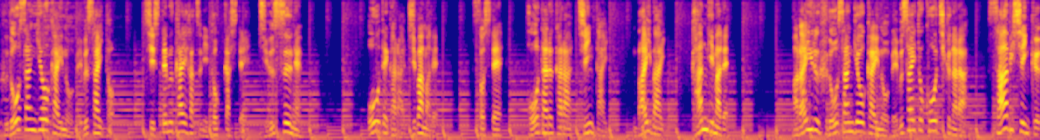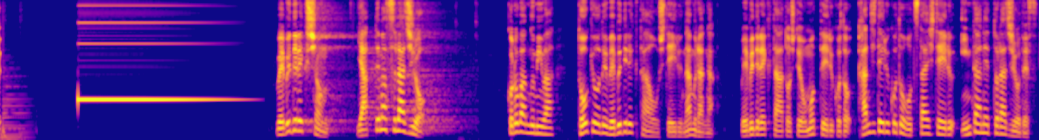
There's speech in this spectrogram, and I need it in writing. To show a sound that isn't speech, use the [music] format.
不動産業界のウェブサイトシステム開発に特化して十数年。大手から地場までそしてポータルから賃貸売買管理まで。あらゆる不動産業界のウェブサイト構築ならサービシンク。ウェブディレクションやってますラジオ。この番組は東京でウェブディレクターをしている名村がウェブディレクターとして思っていること感じていることをお伝えしているインターネットラジオです。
